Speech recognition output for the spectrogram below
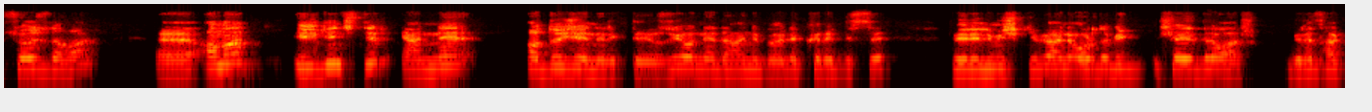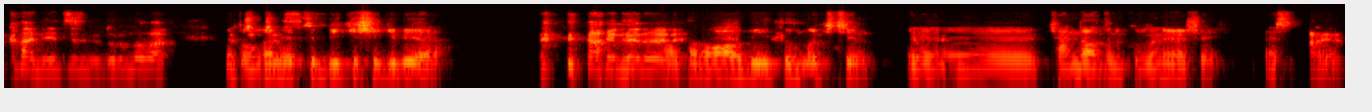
söz de var. E, ama ilginçtir. Yani ne adı jenerikte yazıyor ne de hani böyle kredisi verilmiş gibi. Hani orada bir şey de var. Biraz hakkaniyetsiz bir durum da var. evet, onların Açıkçası. hepsi bir kişi gibi ya. Aynen öyle. Zaten o algıyı kılmak için e, kendi adını kullanıyor şey. Es, Aynen.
